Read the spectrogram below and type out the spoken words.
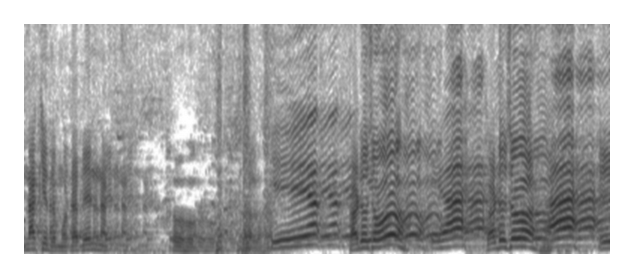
નાખી દે મોટા બેન નાખ ઓહો. ચાલો. એ. કાઢો છો કાઢો છો. હા. એ.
